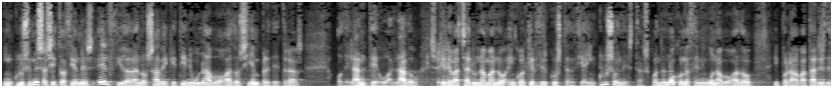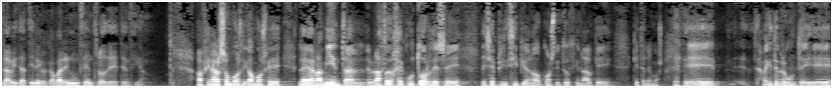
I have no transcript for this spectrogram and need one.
Incluso en esas situaciones el ciudadano sabe que tiene un abogado siempre detrás o delante o al lado que le va a echar una mano en cualquier circunstancia, incluso en estas, cuando no conoce ningún abogado y por avatares de la vida tiene que acabar en un centro de detención al final somos, digamos, eh, la herramienta, el, brazo ejecutor de ese, de ese principio ¿no? constitucional que, que tenemos. Eh, déjame que te pregunte. Eh,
